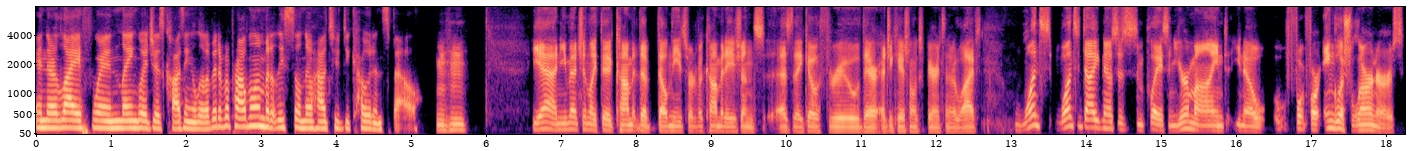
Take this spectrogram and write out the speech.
in their life when language is causing a little bit of a problem, but at least they'll know how to decode and spell. Mm-hmm. Yeah, and you mentioned like the comment that they'll need sort of accommodations as they go through their educational experience in their lives. Once once a diagnosis is in place in your mind, you know, for for English learners,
